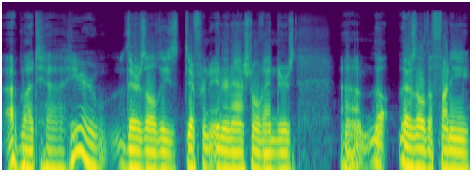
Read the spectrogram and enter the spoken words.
uh, but uh, here there's all these different international vendors um, there's all the funny.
